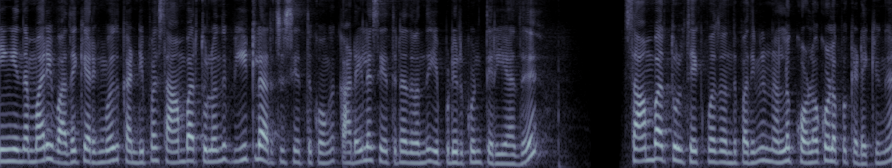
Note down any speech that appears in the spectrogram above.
நீங்கள் இந்த மாதிரி வதக்கி இறங்கும்போது கண்டிப்பாக சாம்பார் தூள் வந்து வீட்டில் அரைச்சி சேர்த்துக்கோங்க. கடையில் சேர்த்துனது வந்து எப்படி இருக்குன்னு தெரியாது. சாம்பார் தூள் சேர்க்கும்போது வந்து பார்த்திங்கன்னா நல்ல கொல கொழப்பு கிடைக்குங்க.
